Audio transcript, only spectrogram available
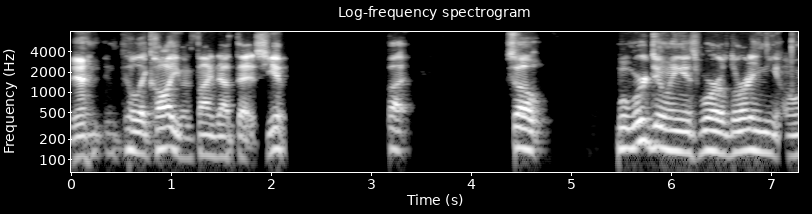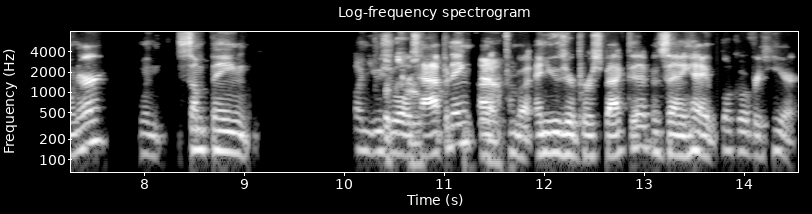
Yeah. until they call you and find out that it's you. But so what we're doing is we're alerting the owner when something unusual is happening uh, from an end user perspective and saying, hey, look over here,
